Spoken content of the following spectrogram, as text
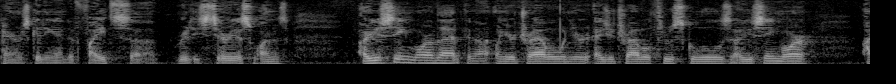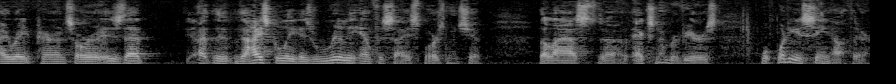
parents getting into fights, uh, really serious ones. Are you seeing more of that when you travel, when you're as you travel through schools? Are you seeing more irate parents, or is that uh, the, the high school league has really emphasized sportsmanship the last uh, X number of years? What, what are you seeing out there?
